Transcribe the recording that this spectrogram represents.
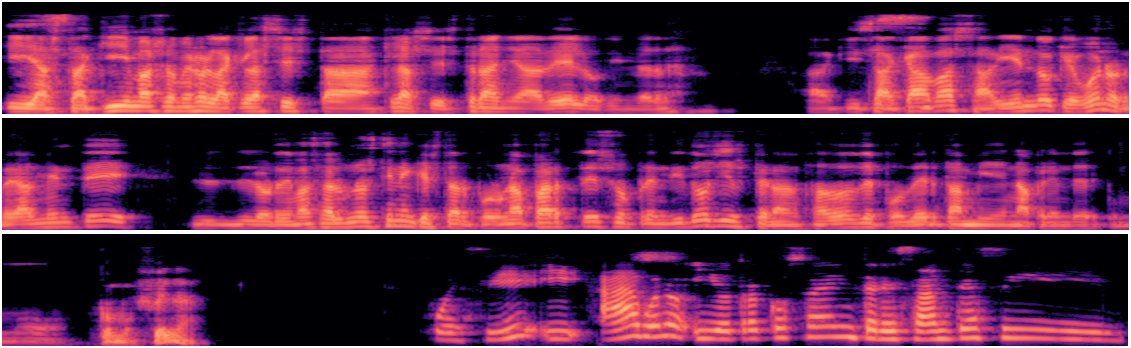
Y hasta aquí más o menos la clase, esta clase extraña de Elodin, ¿verdad? Aquí se acaba sabiendo que, bueno, realmente los demás alumnos tienen que estar, por una parte, sorprendidos y esperanzados de poder también aprender como, como Fela. Pues sí, y, ah, bueno, y otra cosa interesante así,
